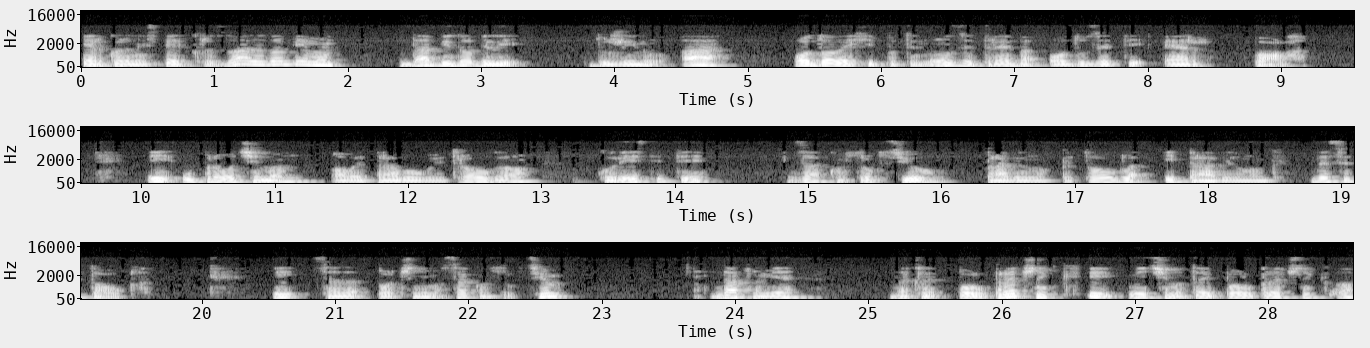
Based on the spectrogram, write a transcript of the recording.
r korena iz 5 kroz 2 da dobijemo, da bi dobili dužinu a, od ove hipotenuze treba oduzeti r pola. I upravo ćemo ovaj pravougli trougao koristiti za konstrukciju pravilnog petougla i pravilnog desetougla. I sada počinjemo sa konstrukcijom. Dat nam je dakle, poluprečnik i mi ćemo taj poluprečnik, o,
